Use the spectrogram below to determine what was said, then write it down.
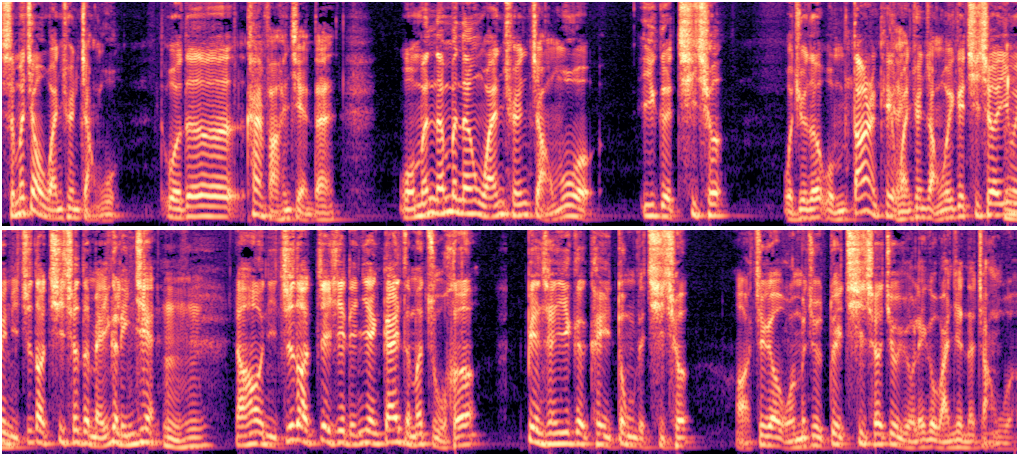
什么叫完全掌握？我的看法很简单，我们能不能完全掌握一个汽车？我觉得我们当然可以完全掌握一个汽车，因为你知道汽车的每一个零件，嗯哼，然后你知道这些零件该怎么组合变成一个可以动的汽车啊，这个我们就对汽车就有了一个完整的掌握。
